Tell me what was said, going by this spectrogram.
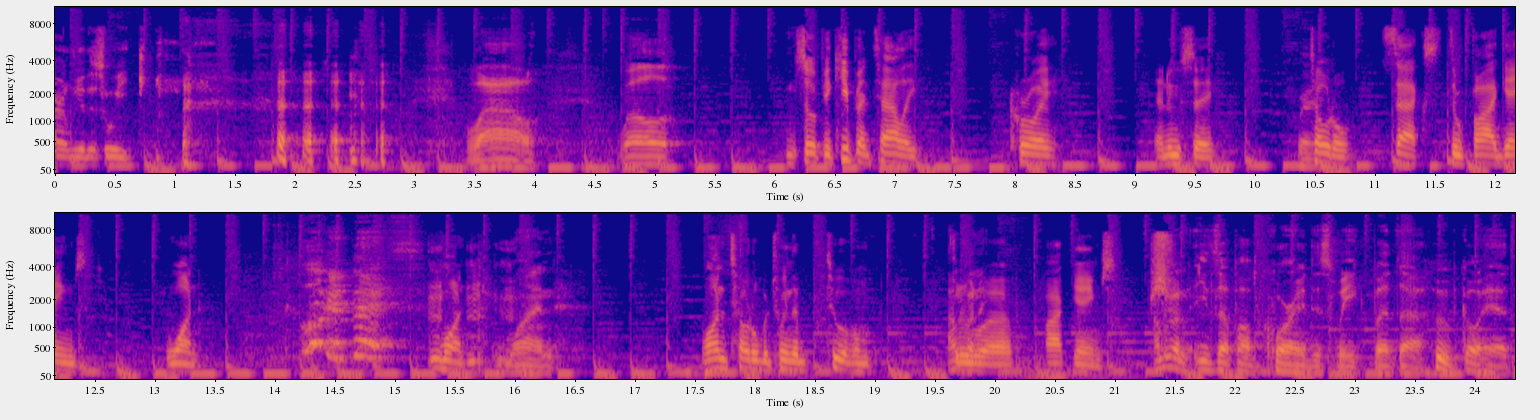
earlier this week. Wow. Well, So if you keep in tally, Kroy and Osi right. total sacks through five games, one. Look at this. One. one. One total between the two of them I'm through gonna uh, five games. I'm gonna ease up off Corey this week, but uh, Hoop, go ahead.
